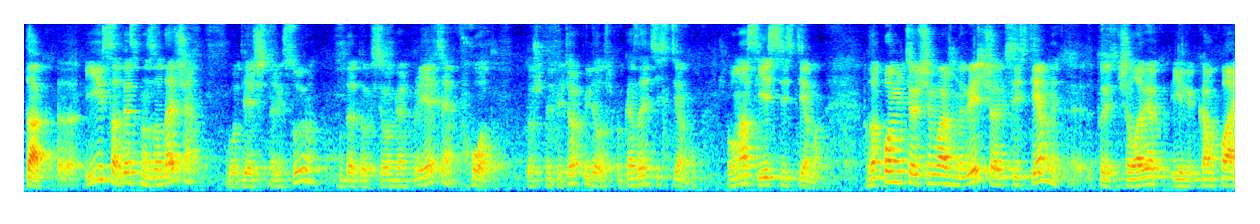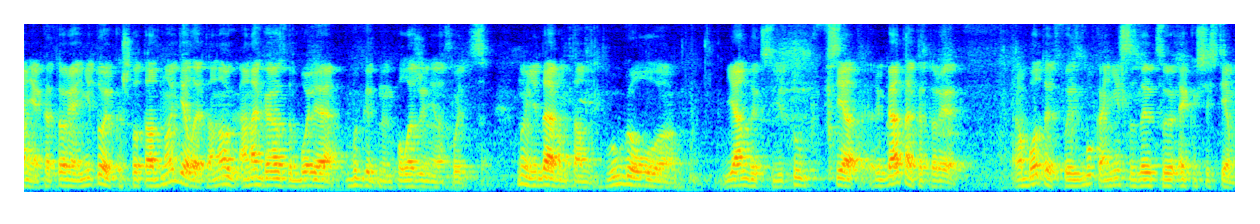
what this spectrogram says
Так, э, и, соответственно, задача, вот я сейчас нарисую, вот этого всего мероприятия, вход. То, что на пятерку делаешь, показать систему, что у нас есть система. Запомните очень важную вещь, человек системный, э, то есть человек или компания, которая не только что-то одно делает, она, она гораздо более выгодном положении находится. Ну, недаром там Google, Яндекс, YouTube, все ребята, которые работают в Facebook, они создают свою экосистему.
